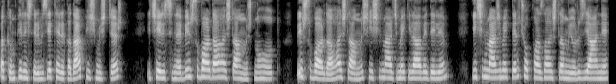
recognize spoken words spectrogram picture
Bakın pirinçlerimiz yeteri kadar pişmiştir. İçerisine bir su bardağı haşlanmış nohut, bir su bardağı haşlanmış yeşil mercimek ilave edelim. Yeşil mercimekleri çok fazla haşlamıyoruz. Yani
